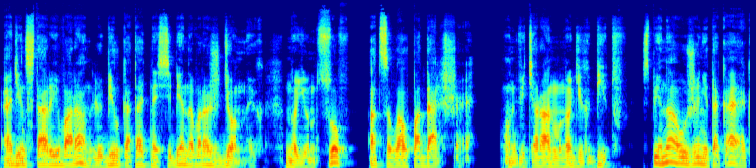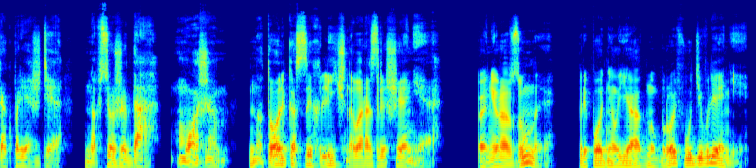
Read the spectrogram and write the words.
один старый варан любил катать на себе новорожденных, но юнцов отсылал подальше. Он ветеран многих битв. Спина уже не такая, как прежде, но все же да, можем но только с их личного разрешения. Они разумные? Приподнял я одну бровь в удивлении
